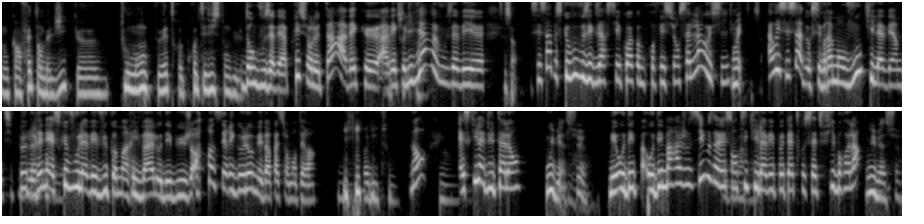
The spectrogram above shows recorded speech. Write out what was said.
Donc en fait, en Belgique, euh, tout le monde peut être prothésiste ongulaire. Donc vous avez appris sur le tas avec, euh, avec Olivia. Vous avez, euh, C'est ça. c'est ça, parce que vous vous exerciez quoi comme profession, celle-là aussi? Oui. Ah oui, c'est ça. Donc c'est vraiment vous qui l'avez un petit peu drainé. Est-ce que vous l'avez vu comme un rival au début, genre Oh, c'est rigolo, mais va pas sur mon terrain Non, pas du tout. Non? Non. Est-ce qu'il a du talent? Oui, bien sûr. Mais au, dépa- au démarrage aussi, vous avez Au senti démarrage. qu'il avait peut-être cette fibre-là? Oui, bien sûr.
